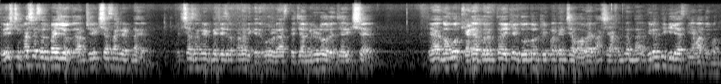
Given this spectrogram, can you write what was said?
तर एस प्रशासन पाहिजे होतं? आमची रिक्षा संघटना आहे. रिक्षा संघटनेचे जर पदाधिकारी बोर्ड असते ज्या मिरडोर आहेत ज्या रिक्षा आहेत त्या नव्वद खेड्यापर्यंत एक एक दोन दोन ट्रिपा त्यांच्या व्हाव्यात अशी आपण त्यांना विनंती केली असते या माध्यमातून.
